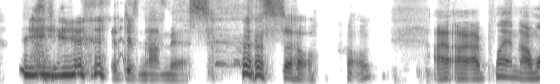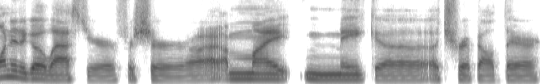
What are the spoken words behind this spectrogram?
it does not miss. so oh, I, I, I plan. I wanted to go last year for sure. I, I might make a, a trip out there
